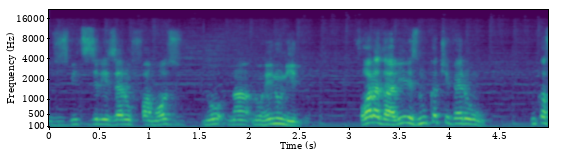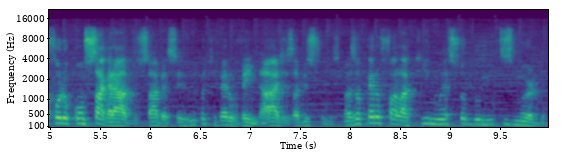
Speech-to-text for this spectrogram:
os Smiths eles eram famosos no, na, no, Reino Unido. Fora dali, eles nunca tiveram, nunca foram consagrados, sabe? Assim, eles nunca tiveram vendagens absurdas. Mas eu quero falar aqui não é sobre o Smiths Murder.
